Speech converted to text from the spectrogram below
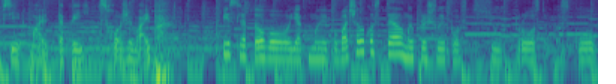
всі мають такий схожий вайб. Після того, як ми побачили костел, ми пройшли повз цю просто казкову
